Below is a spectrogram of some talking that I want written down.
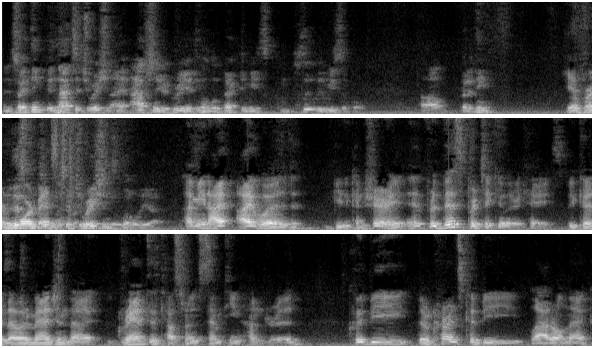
And so I think in that situation, I absolutely agree. I think a lobectomy is completely reasonable. Um, but I think Yeah, referring to this more particular advanced. situation is a little, yeah. I mean, I, I would be the contrary and for this particular case because I would imagine that granted calcium is 1700 could be the recurrence could be lateral neck,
